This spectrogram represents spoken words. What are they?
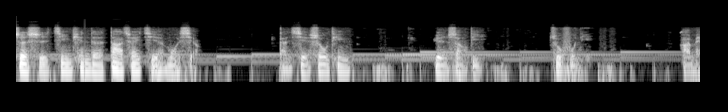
这是今天的大斋节默想，感谢收听，愿上帝祝福你。阿门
